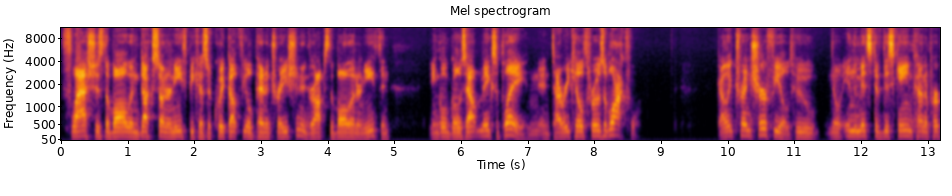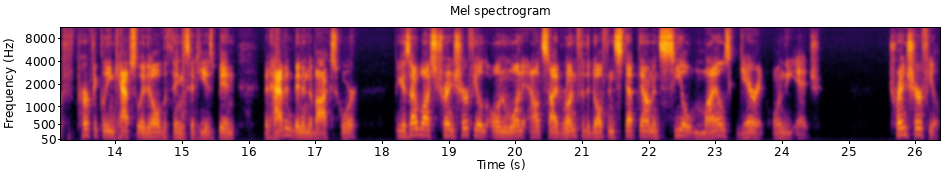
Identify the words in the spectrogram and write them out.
flashes the ball and ducks underneath because of quick upfield penetration and drops the ball underneath and – Ingold goes out and makes a play, and, and Tyreek Hill throws a block for him. Guy like Trent Sherfield, who you know in the midst of this game, kind of per- perfectly encapsulated all the things that he has been that haven't been in the box score. Because I watched Trent Sherfield on one outside run for the Dolphins step down and seal Myles Garrett on the edge. Trent Sherfield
